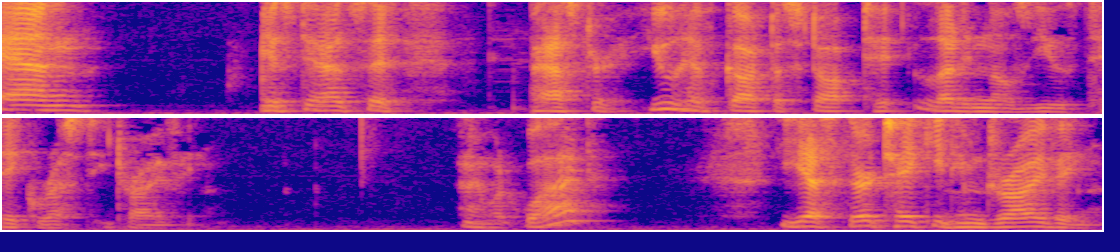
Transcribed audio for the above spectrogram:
And his dad said, "Pastor, you have got to stop t- letting those youth take Rusty driving." And I went, What? Yes, they're taking him driving.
